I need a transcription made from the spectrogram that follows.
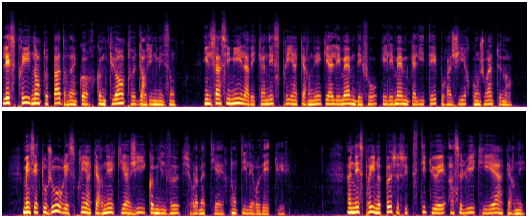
L'esprit n'entre pas dans un corps comme tu entres dans une maison. Il s'assimile avec un esprit incarné qui a les mêmes défauts et les mêmes qualités pour agir conjointement. Mais c'est toujours l'esprit incarné qui agit comme il veut sur la matière dont il est revêtu. Un esprit ne peut se substituer à celui qui est incarné,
